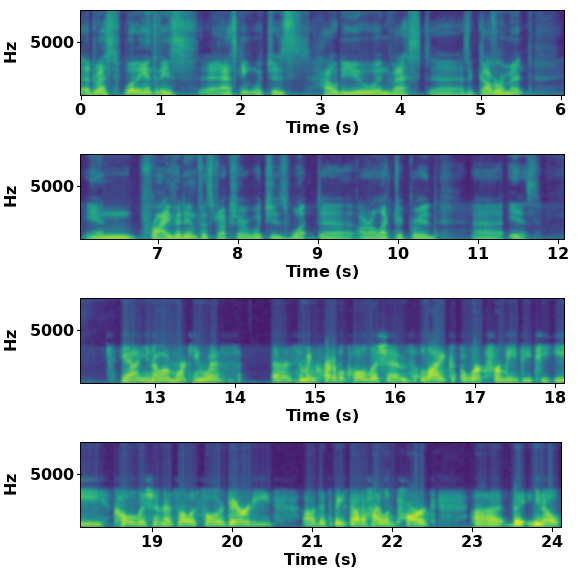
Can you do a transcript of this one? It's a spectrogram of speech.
address what Anthony's asking, which is how do you invest uh, as a government in private infrastructure, which is what uh, our electric grid uh, is? Yeah, you know, I'm working with uh, some incredible coalitions like Work for Me DTE coalition as well as Soulardarity uh, that's based out of Highland Park. Uh, that you know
